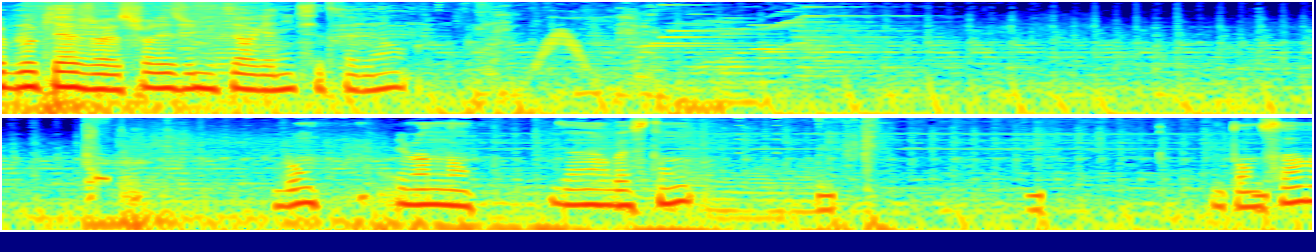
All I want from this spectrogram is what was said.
Le blocage sur les unités organiques, c'est très bien. Bon, et maintenant, dernière baston. On tente ça.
